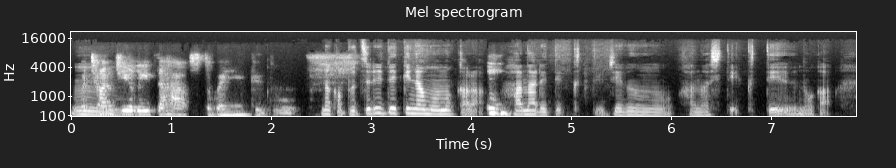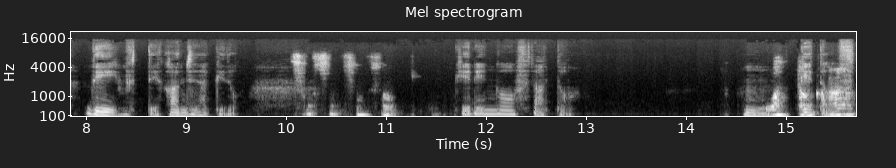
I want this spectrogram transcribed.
What time do you leave the house? とか言うけど。なんか物理的なものからうん離れていくっていう、自分を離していくっていうのがリーブっていう感じだけど、そうそうそうそう。ゲリングオフだと、うん、終わったかな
